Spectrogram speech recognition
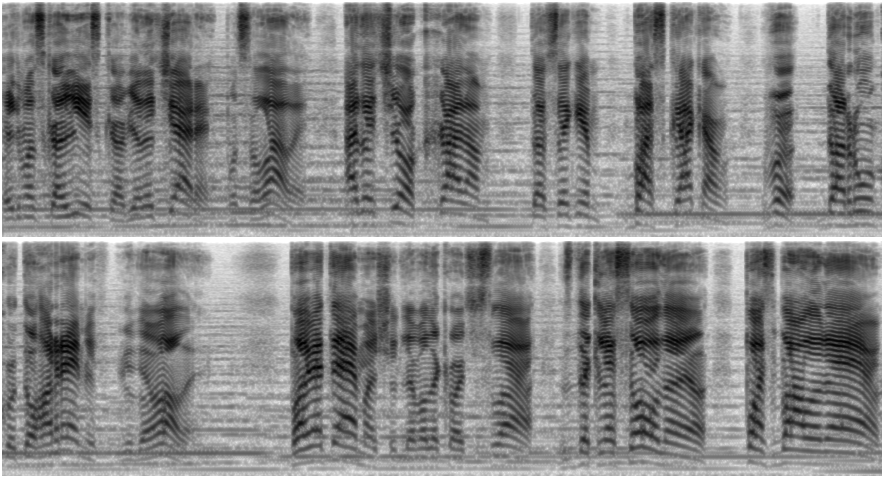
гетьманського війська в яничари посилали, а дочок ханам та всяким баскакам в дарунку до гаремів віддавали. Пам'ятаємо, що для великого числа з деклясованою, позбавленою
